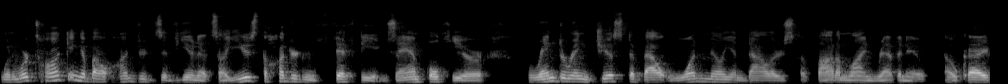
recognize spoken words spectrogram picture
when we're talking about hundreds of units, I use the 150 example here, rendering just about $1 million of bottom line revenue, okay?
